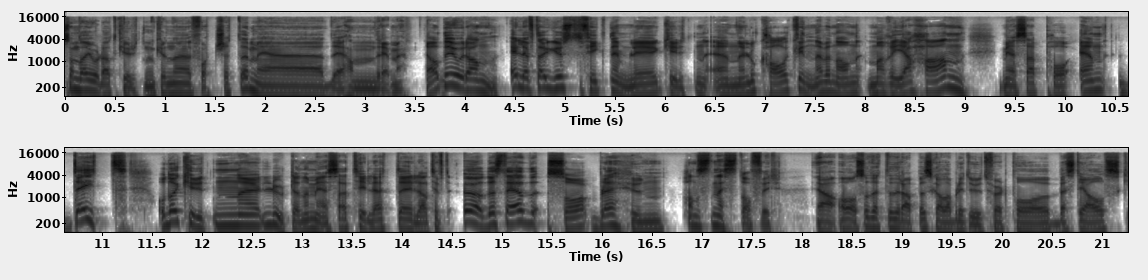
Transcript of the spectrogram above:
Som da gjorde at Kurten kunne fortsette med det han drev med. Ja, det gjorde han. 11. august fikk nemlig Kyrten en lokal kvinne ved navn Maria Hahn med seg på en date. Og da Kyrten eh, lurte henne med seg til et relativt øde sted, så ble hun hans neste offer. Ja, og Også dette drapet skal ha blitt utført på bestialsk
